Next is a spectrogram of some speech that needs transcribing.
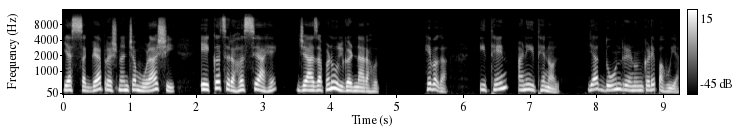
या सगळ्या प्रश्नांच्या मुळाशी एकच रहस्य आहे जे आज आपण उलगडणार आहोत. हे बघा इथेन आणि इथेनॉल या दोन रेणूंकडे पाहूया.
